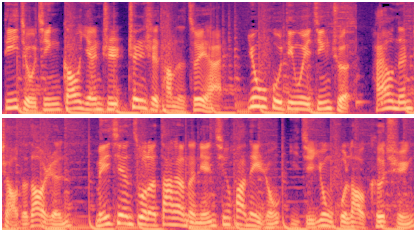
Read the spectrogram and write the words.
低酒精、高颜值正是他们的最爱。用户定位精准，还要能找得到人。梅见做了大量的年轻化内容，以及用户唠嗑群，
